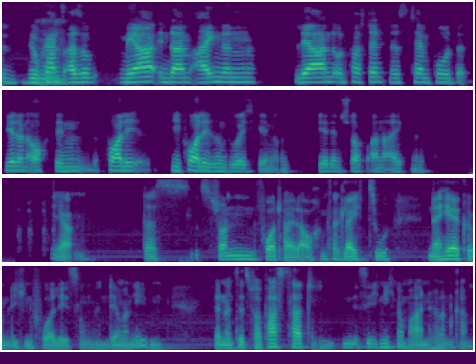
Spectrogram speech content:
Du, mhm. kannst also mehr in deinem eigenen Lern- und Verständnistempo dir dann auch den Vorle die Vorlesung durchgehen und dir den Stoff aneignen. Ja, das ist schon ein Vorteil, auch im Vergleich zu einer herkömmlichen Vorlesung, in der man eben, wenn man es jetzt verpasst hat, sich nicht nochmal anhören kann.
